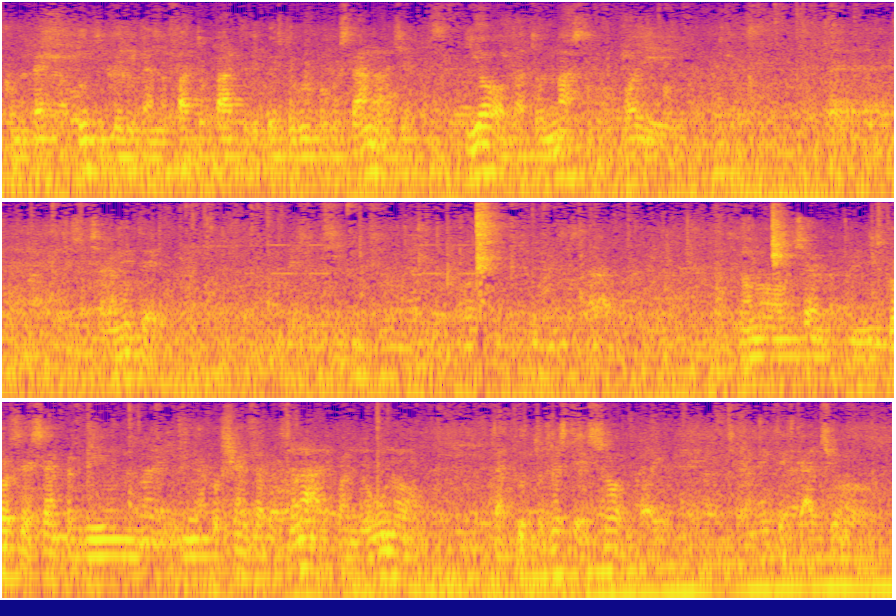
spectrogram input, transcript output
come penso a tutti quelli che hanno fatto parte di questo gruppo quest'anno, cioè, io ho dato il massimo, poi eh, sinceramente ho, cioè, il discorso è sempre di, di una coscienza personale, quando uno dà tutto se stesso, poi chiaramente il calcio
